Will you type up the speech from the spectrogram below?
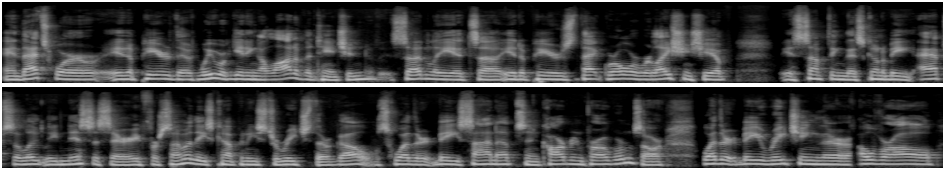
And that's where it appeared that we were getting a lot of attention. Suddenly it's uh, it appears that grower relationship is something that's going to be absolutely necessary for some of these companies to reach their goals, whether it be signups and carbon programs or whether it be reaching their overall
